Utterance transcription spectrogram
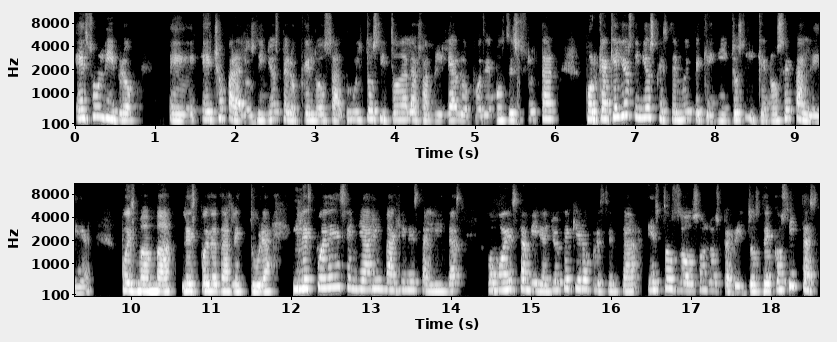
es un libro eh, hecho para los niños, pero que los adultos y toda la familia lo podemos disfrutar, porque aquellos niños que estén muy pequeñitos y que no sepan leer, pues mamá les puede dar lectura y les puede enseñar imágenes tan lindas como esta. Mira, yo te quiero presentar, estos dos son los perritos de cositas,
